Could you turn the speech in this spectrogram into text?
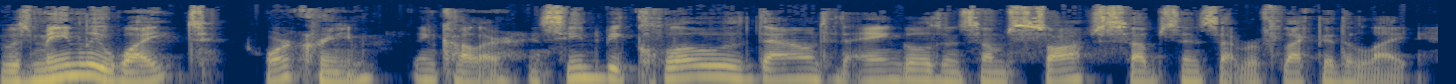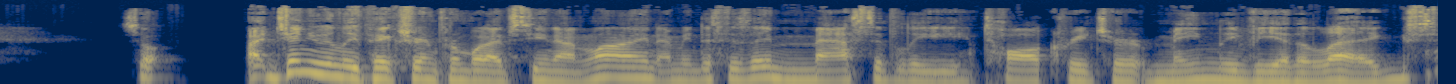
It was mainly white or cream in color and seemed to be clothed down to the angles in some soft substance that reflected the light. So I genuinely picture, and from what I've seen online, I mean, this is a massively tall creature, mainly via the legs,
